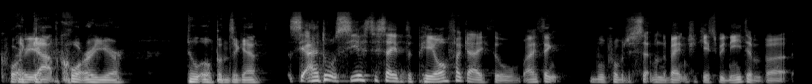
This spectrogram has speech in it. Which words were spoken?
quarter a year. gap quarter year till it opens again. See, I don't see us deciding to pay off a guy though. I think we'll probably just sit him on the bench in case we need him, but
